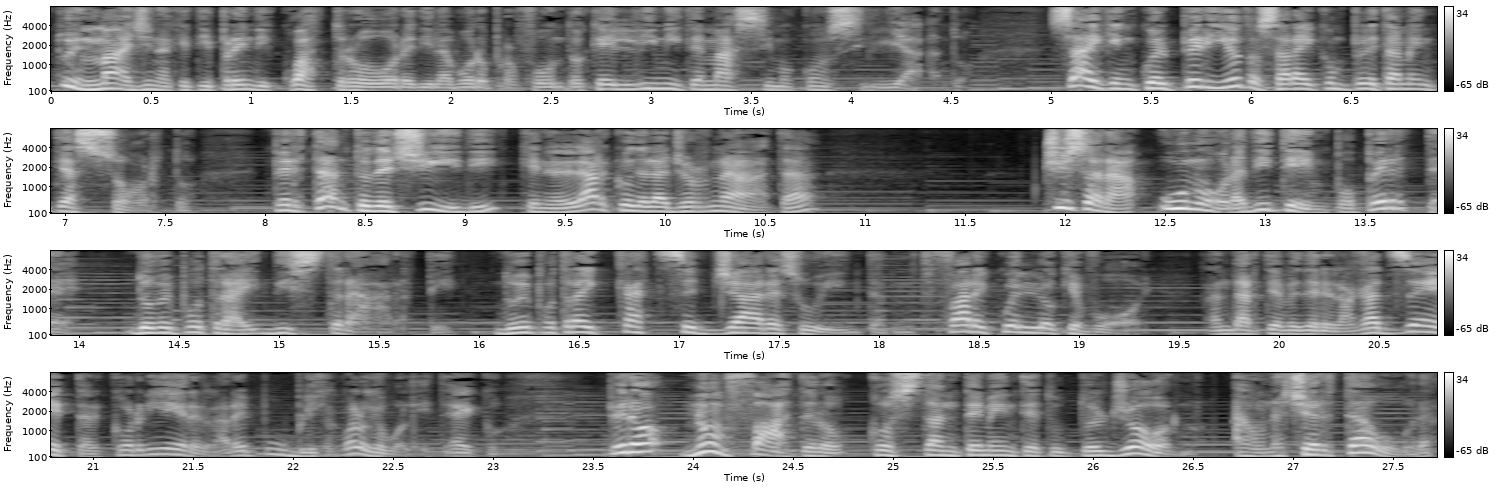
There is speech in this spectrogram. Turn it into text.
Tu immagina che ti prendi 4 ore di lavoro profondo, che è il limite massimo consigliato. Sai che in quel periodo sarai completamente assorto. Pertanto decidi che nell'arco della giornata ci sarà un'ora di tempo per te dove potrai distrarti, dove potrai cazzeggiare su internet, fare quello che vuoi, andarti a vedere la Gazzetta, il Corriere, la Repubblica, quello che volete, ecco però non fatelo costantemente tutto il giorno. A una certa ora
